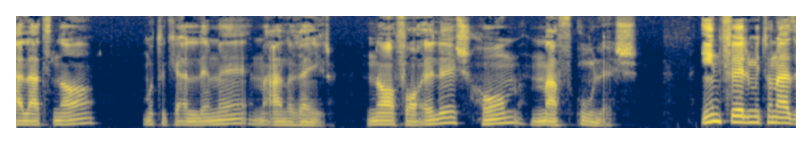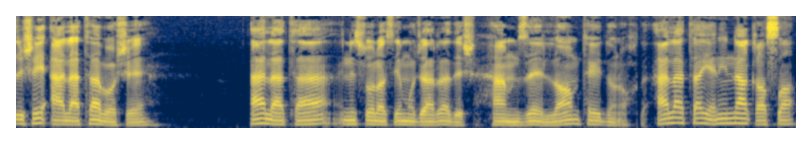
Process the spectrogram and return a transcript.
علتنا متکلمه مع الغیر. نافائلش هم مفعولش. این فعل می‌تونه از ریشه علته باشه. علته این سلاسی مجردش. همزه لام تی دو نقطه. علته یعنی نقصا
